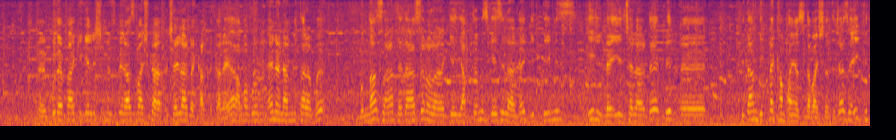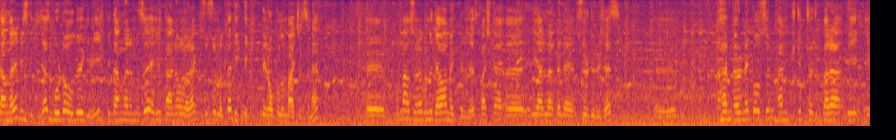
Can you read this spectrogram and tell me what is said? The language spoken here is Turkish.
Ee, Bu defaki gelişimiz biraz başka şeyler de kattık araya ama bunun en önemli tarafı bundan sonra federasyon olarak yaptığımız gezilerde gittiğimiz il ve ilçelerde bir e, fidan dikme kampanyası da başlatacağız ve ilk fidanları biz dikeceğiz. Burada olduğu gibi ilk fidanlarımızı 50 tane olarak Susurluk'ta diktik bir okulun bahçesine. Ee, Bundan sonra bunu devam ettireceğiz. Başka e, yerlerde de sürdüreceğiz. Ee, Hem örnek olsun hem küçük çocuklara bir e,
